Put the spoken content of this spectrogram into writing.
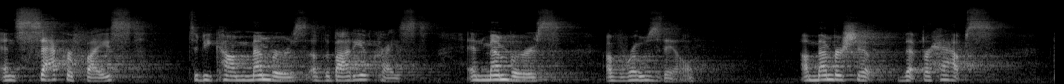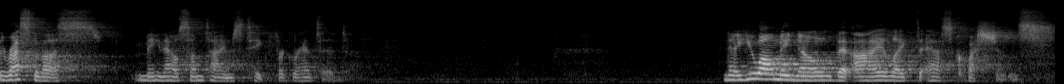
and sacrificed to become members of the body of Christ and members of Rosedale, a membership that perhaps the rest of us may now sometimes take for granted. Now, you all may know that I like to ask questions.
